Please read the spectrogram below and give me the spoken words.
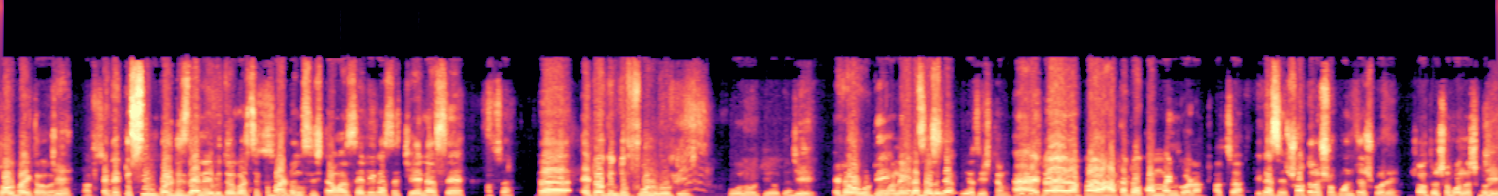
জলপাই কালার জি। আচ্ছা। এটা একটু সিম্পল ডিজাইনের ভিতরে করছে একটু। বাটন সিস্টেম আছে ঠিক আছে চেন আছে। আচ্ছা। এটা এটাও কিন্তু ফুল হুটি। ফুল হুডি ওকে। জি এটাও হুটি মানে এটা ইয়া সিস্টেম হ্যাঁ এটা আপনার হাতাটাও কম্বাইন করা। আচ্ছা। ঠিক আছে সতেরোশো পঞ্চাশ করে। সতেরোশো পঞ্চাশ করে। জি।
